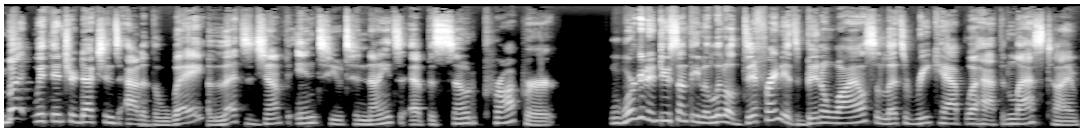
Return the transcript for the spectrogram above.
But with introductions out of the way, let's jump into tonight's episode proper we're going to do something a little different. It's been a while, so let's recap what happened last time.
